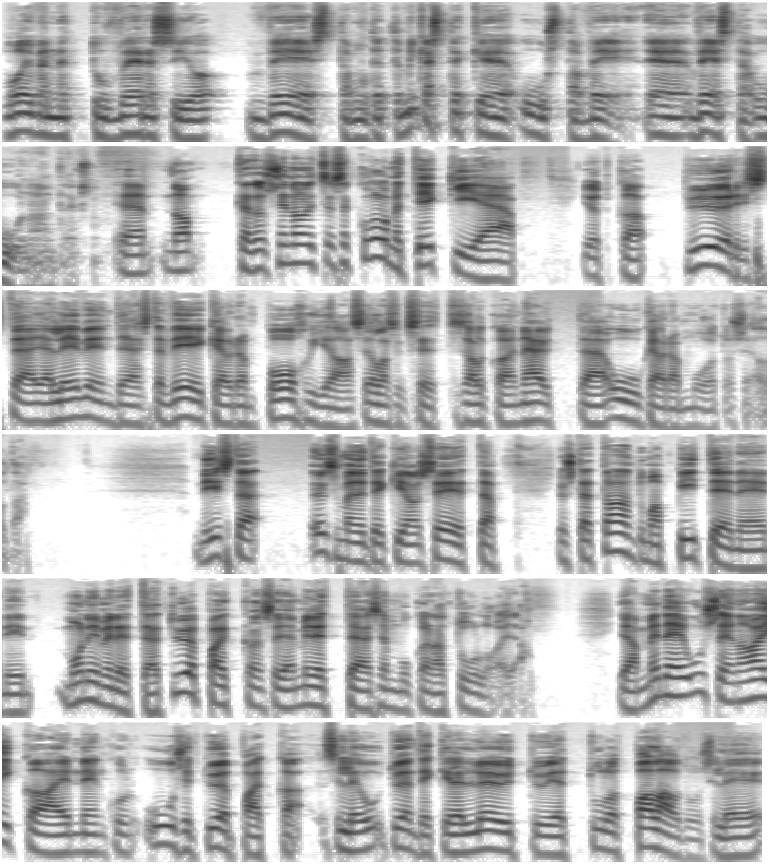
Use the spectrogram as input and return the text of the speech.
Loivennettu versio Vstä, mutta että mikä tekee uusta v, äh, Vstä Uun, anteeksi? No, kato, siinä on itse asiassa kolme tekijää, jotka pyöristää ja leventää sitä V-käyrän pohjaa sellaiseksi, että se alkaa näyttää U-käyrän muotoiselta. Niistä ensimmäinen tekijä on se, että jos tämä taantuma pitenee, niin moni menettää työpaikkansa ja menettää sen mukana tuloja. Ja menee usein aikaa ennen kuin uusi työpaikka sille työntekijälle löytyy ja tulot palautuu sille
